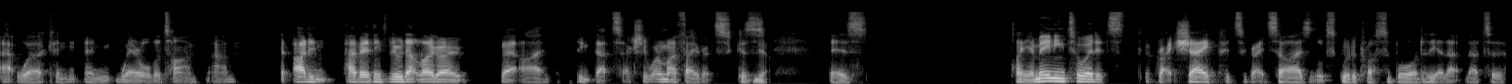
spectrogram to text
at work and and wear all the time. Um, I didn't have anything to do with that logo, but I think that's actually one of my favorites because yeah. there's plenty of meaning to it. It's a great shape. It's a great size. It looks good across the board. Yeah, that that's a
